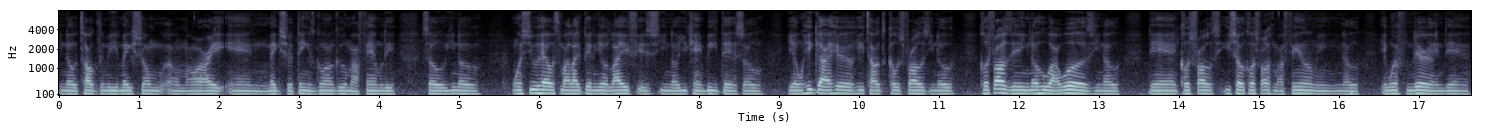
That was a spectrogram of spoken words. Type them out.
You know, talk to me, make sure I'm, I'm all right, and make sure things going good with my family. So you know, once you have somebody like that in your life, is you know you can't beat that. So yeah, when he got here, he talked to Coach Frost. You know, Coach Frost didn't even know who I was. You know, then Coach Frost he showed Coach Frost my film, and you know it went from there. And then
